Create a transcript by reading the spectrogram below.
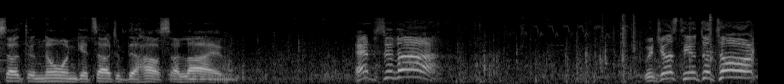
certain no one gets out of the house alive. Hepzibah! We're just here to talk.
